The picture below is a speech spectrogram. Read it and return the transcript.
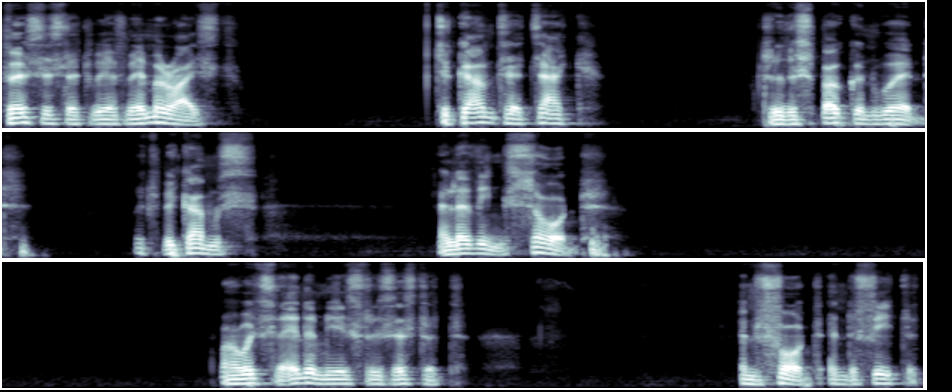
verses that we have memorized to counterattack through the spoken word, which becomes a living sword by which the enemy is resisted and fought and defeated.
